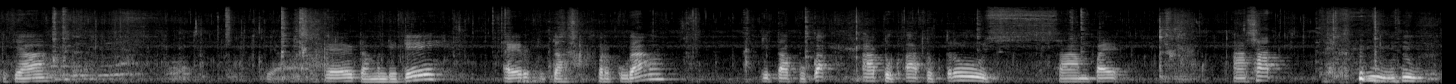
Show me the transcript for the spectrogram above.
Guys ya. Ya, oke, udah mendidih. Air sudah berkurang. Kita buka aduk-aduk terus sampai asat.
